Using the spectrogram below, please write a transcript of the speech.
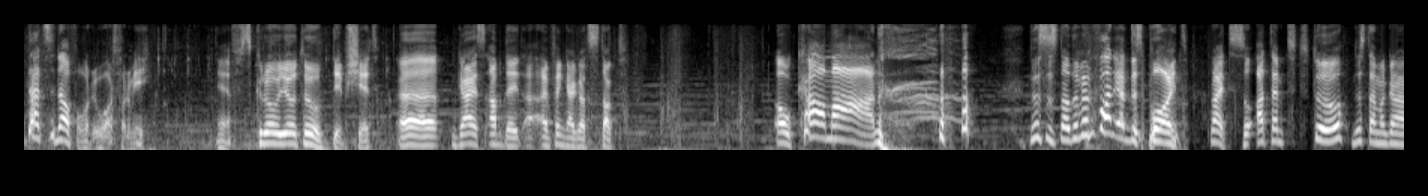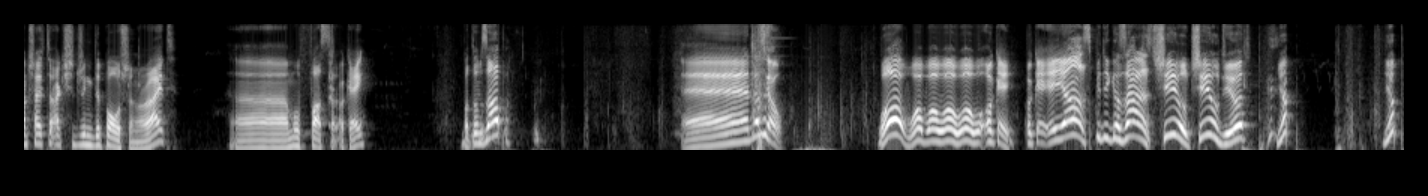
That's enough of a reward for me. Yeah, screw you too, dipshit. Uh, guys, update. I, I think I got stuck. Oh, come on! this is not even funny at this point! Right, so attempt two. This time I'm gonna try to actually drink the potion, alright? Uh, move faster, okay. Bottoms up. And let's go. Whoa, whoa, whoa, whoa, whoa, okay, okay, hey, yo, Speedy Gonzales, chill, chill, dude. Yep, yep,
